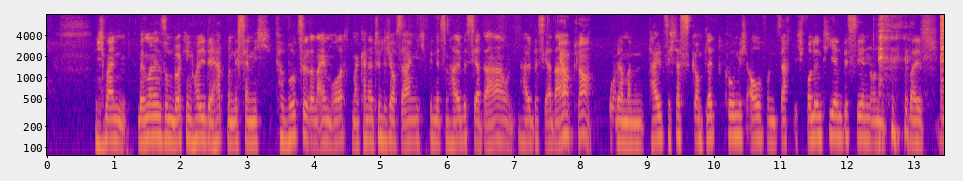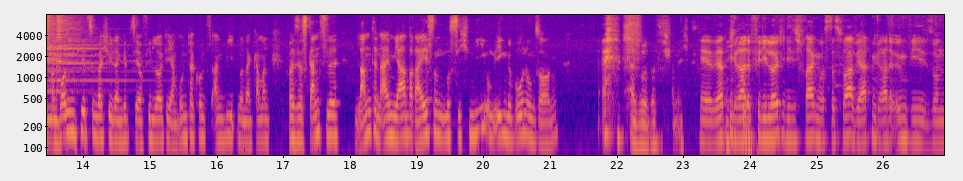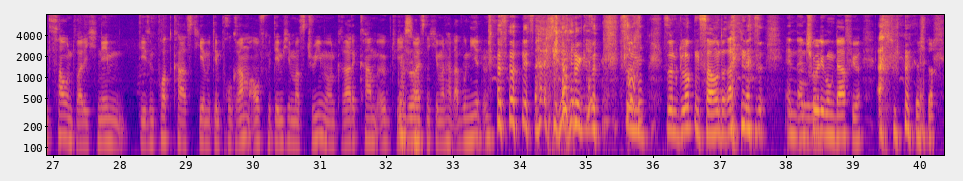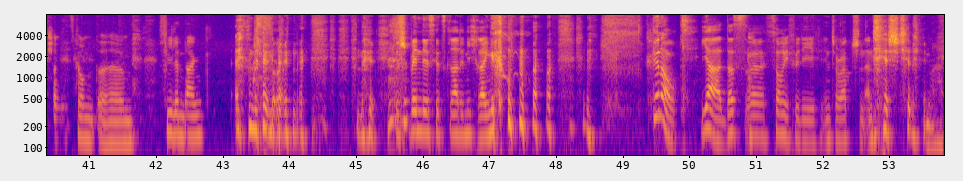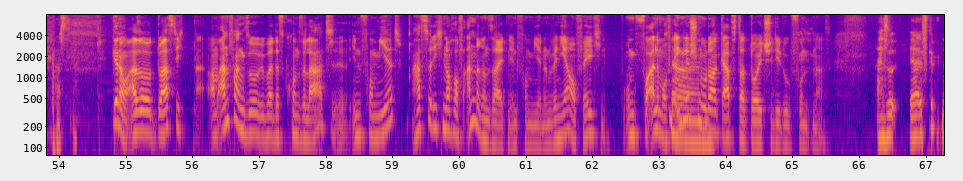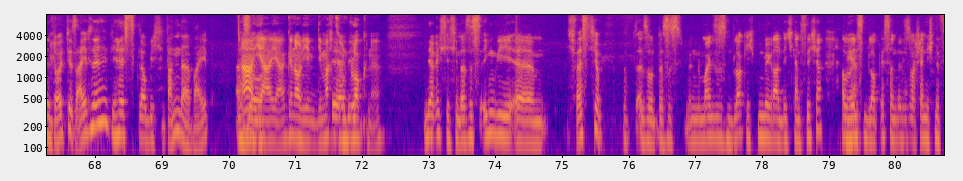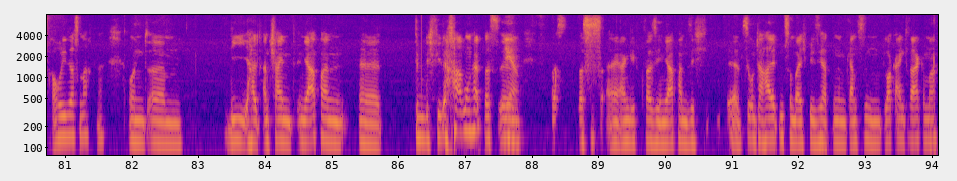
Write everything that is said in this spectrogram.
Ich meine, wenn man so ein Working Holiday hat, man ist ja nicht verwurzelt an einem Ort. Man kann natürlich auch sagen, ich bin jetzt ein halbes Jahr da und ein halbes Jahr da. Ja, klar. Oder man teilt sich das komplett komisch auf und sagt, ich volontiere ein bisschen. Und weil, wenn man volontiert zum Beispiel, dann gibt es ja auch viele Leute, die am Unterkunft anbieten und dann kann man quasi das ganze Land in einem Jahr bereisen und muss sich nie um irgendeine Wohnung sorgen. Also, das ist schon echt. Ja, wir hatten gerade für die Leute, die sich fragen, was das war, wir hatten gerade irgendwie so einen Sound, weil ich nehme diesen Podcast hier mit dem Programm auf, mit dem ich immer streame und gerade kam irgendwie, also. ich weiß nicht, jemand hat abonniert oder so. Kam so, so, ein, so ein Glockensound rein. Also, en, also. Entschuldigung dafür. Ich dachte schon, jetzt kommt ähm, vielen Dank. nein, nein, nein, nein. Die Spende ist jetzt gerade nicht reingekommen. Genau. Ja, das, äh, sorry für die Interruption an der Stelle. Ja, passt. Genau, also du hast dich am Anfang so über das Konsulat äh, informiert. Hast du dich noch auf anderen Seiten informiert? Und wenn ja, auf welchen? Und vor allem auf englischen ähm, oder gab es da deutsche, die du gefunden hast? Also, ja, es gibt eine deutsche Seite, die heißt, glaube ich, Wandervibe. Also, ah, ja, ja, genau, die, die macht so einen Blog, ne? Ja, richtig. Und das ist irgendwie, ähm, ich weiß nicht, ob also das ist, wenn du meinst, es ist ein Blog, ich bin mir gerade nicht ganz sicher, aber ja. wenn es ein Blog ist, dann ist es wahrscheinlich eine Frau, die das macht. Ne? Und ähm, die halt anscheinend in Japan äh, ziemlich viel Erfahrung hat, was, äh, ja. was, was es äh, angeht, quasi in Japan sich äh, zu unterhalten. Zum Beispiel, sie hat einen ganzen Blog-Eintrag gemacht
